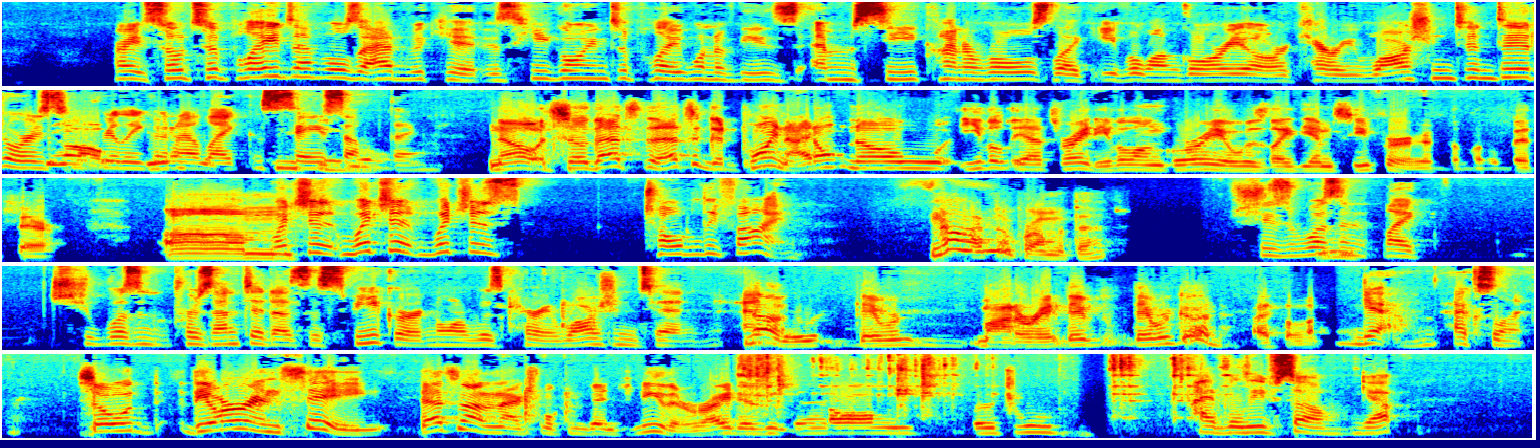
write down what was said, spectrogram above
Right. So to play devil's advocate, is he going to play one of these MC kind of roles like Eva Longoria or Kerry Washington did, or is No, he really going to like say speaking role. something? No, so that's that's a good point. I don't know. Eva, that's right. Eva Longoria was like the MC for a little bit there. Um, Which is which is which is totally fine. No, I have no problem with that. She wasn't like she wasn't presented as a speaker, nor was Kerry Washington. And- No, they were, they were moderate. They they were good. I thought. yeah, excellent. So the RNC, that's not an actual convention either, right? Isn't that all virtual? I believe so. Yep.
